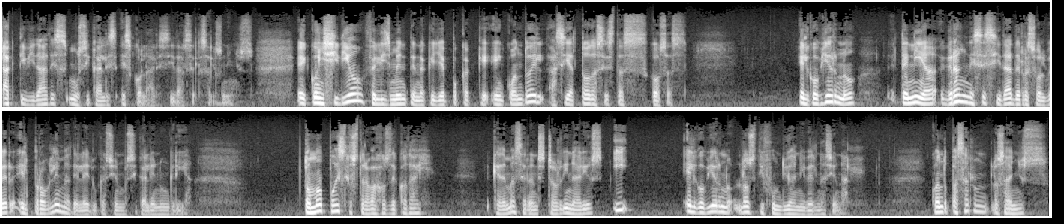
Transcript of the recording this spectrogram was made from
actividades musicales escolares y dárselas a los niños. Eh, coincidió felizmente en aquella época que en cuando él hacía todas estas cosas, el gobierno tenía gran necesidad de resolver el problema de la educación musical en Hungría. Tomó pues los trabajos de Kodai, que además eran extraordinarios, y el gobierno los difundió a nivel nacional. Cuando pasaron los años,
